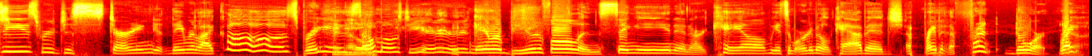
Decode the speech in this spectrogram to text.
pansies were just starting. To, they were like, "Oh, spring is almost here." and they were beautiful and singing. And our kale, we had some ornamental cabbage up right by the front door, right Yeah.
